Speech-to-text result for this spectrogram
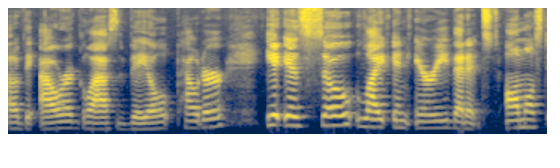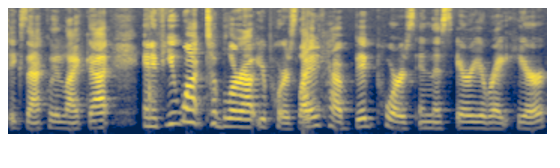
of the Hourglass Veil powder. It is so light and airy that it's almost exactly like that. And if you want to blur out your pores, like I have big pores in this area right here.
